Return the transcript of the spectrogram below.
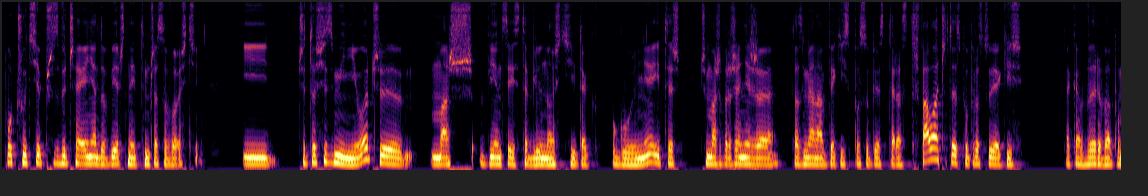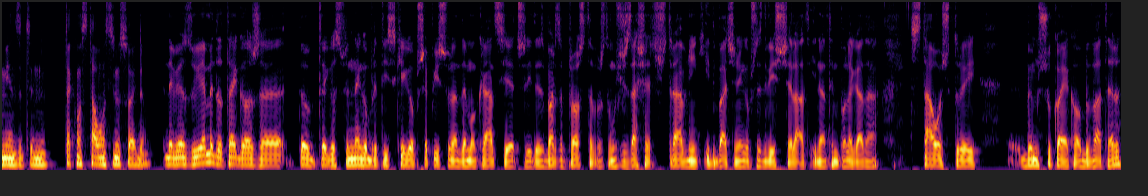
poczucie przyzwyczajenia do wiecznej tymczasowości. I czy to się zmieniło? Czy masz więcej stabilności tak ogólnie i też czy masz wrażenie, że ta zmiana w jakiś sposób jest teraz trwała, czy to jest po prostu jakiś taka wyrwa pomiędzy tym, taką stałą sinusoidą. Nawiązujemy do tego, że do tego słynnego brytyjskiego przepisu na demokrację, czyli to jest bardzo proste, po prostu musisz zasiać trawnik i dbać o niego przez 200 lat i na tym polega ta stałość, której bym szukał jako obywatel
